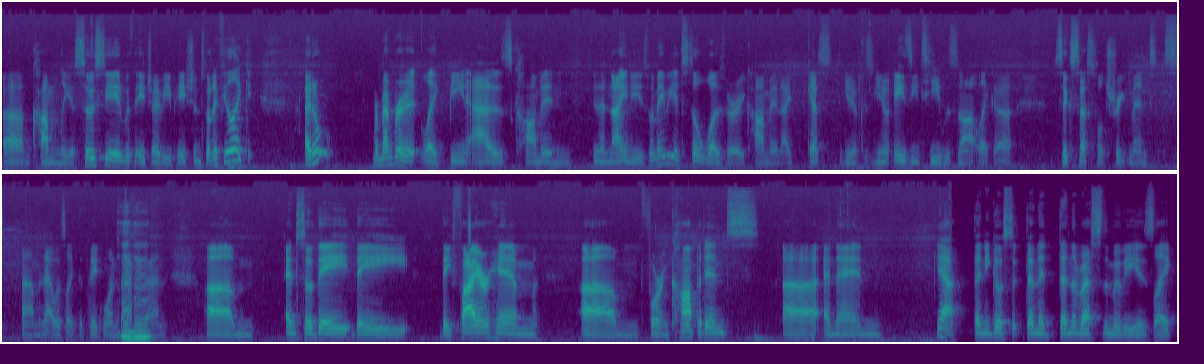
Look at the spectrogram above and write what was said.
um, commonly associated with HIV patients. But I feel like I don't remember it like being as common in the 90s, but maybe it still was very common. I guess you know because you know AZT was not like a successful treatment, um, and that was like the big one back Mhm. then. Um, and so they they they fire him um, for incompetence, uh, and then yeah, then he goes. To, then the, then the rest of the movie is like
